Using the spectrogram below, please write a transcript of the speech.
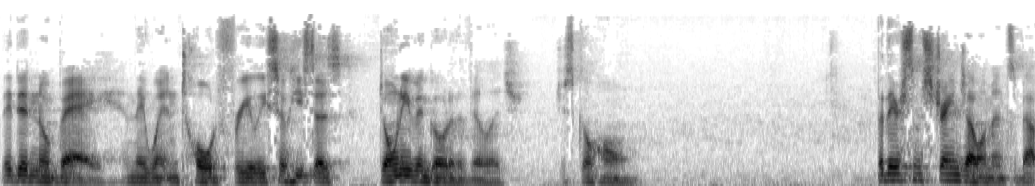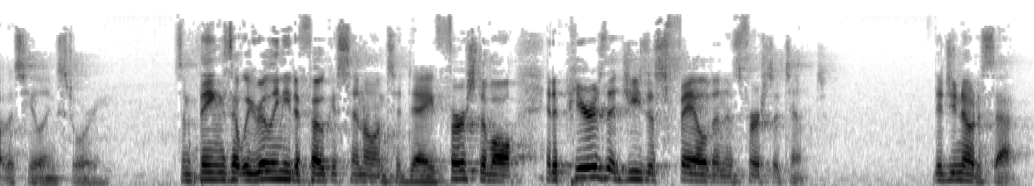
they didn't obey and they went and told freely. So he says, Don't even go to the village, just go home. But there's some strange elements about this healing story. Some things that we really need to focus in on today. First of all, it appears that Jesus failed in his first attempt. Did you notice that?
